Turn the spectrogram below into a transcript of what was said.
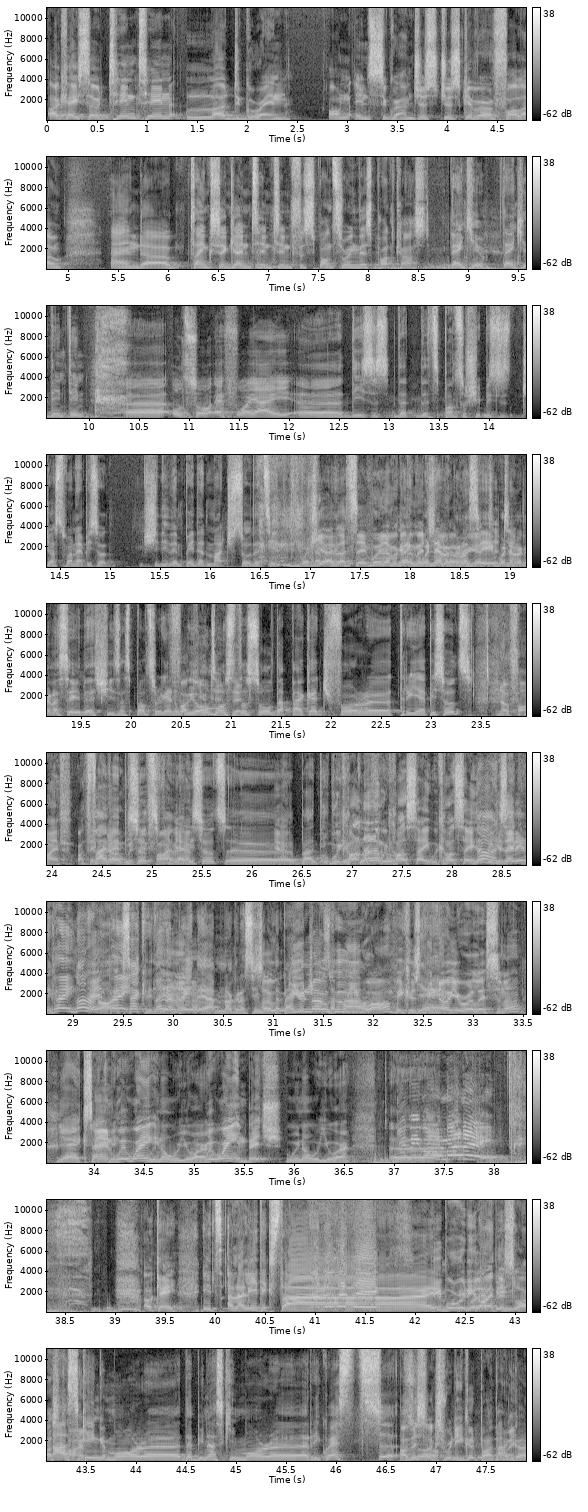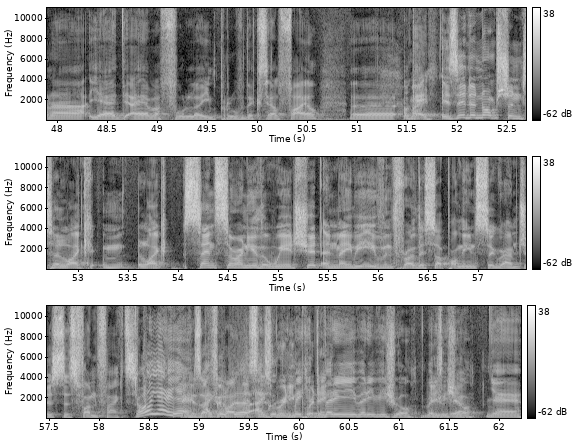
Okay, so Tintin Lundgren on Instagram. Just just give her a follow. And uh, thanks again, Tintin, for sponsoring this podcast. Thank you, thank you, Tintin. uh, also, FYI, uh, this is, that that sponsorship is just one episode. She didn't pay that much, so that's it. We're yeah, never- that's it. We're never going like, to we're never gonna say again, we're never gonna say that she's a sponsor again. Fuck we you, almost Tintin. sold a package for uh, three episodes, No, five. I think five no, episodes, five, yeah. episodes. Uh, Yeah. But we can't. No, no, we can't say. We can't say No, who because they didn't pay. No, no, no, pay. exactly. No, They didn't no, pay. I'm not gonna say so what the package you know who you are because we know you're a listener. Yeah, exactly. And we're waiting. We know who you are. Waiting, bitch. We know who you are. Give me Uh, my money. Okay, it's analytics time. Analytics. People really have liked this last time. asking more. Uh, they've been asking more uh, requests. Oh, this so looks really good, by the way. I'm gonna. Yeah, I have a full uh, improved Excel file. Uh, okay. Is it an option to like m- like censor any of the weird shit and maybe even throw this up on the Instagram just as fun facts? Oh yeah, yeah. Because I feel could, like uh, this I is could really make pretty. it very, very visual. Very Ex- visual. Yeah.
